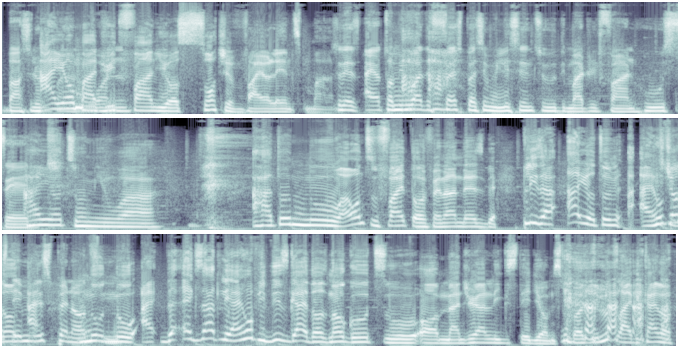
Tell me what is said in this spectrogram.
Barcelona. Are fan you a Madrid one- fan? You're such a violent man. So there's Ayotomiwa, the first person we listened to, the Madrid fan, who said, Ayo Tomiwa. I don't know. I want to fight on Fernandes. Please, I- Ayo Tomi. I hope you just don't. a missed penalty. No, no. I the, exactly. I hope if this guy does not go to um Nigerian league stadiums because he look like the kind of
